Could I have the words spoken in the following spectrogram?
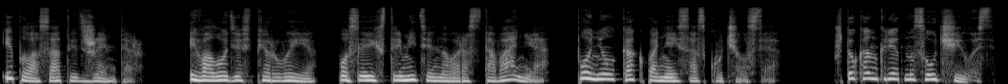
и полосатый джемпер. И Володя впервые после их стремительного расставания понял, как по ней соскучился. Что конкретно случилось?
